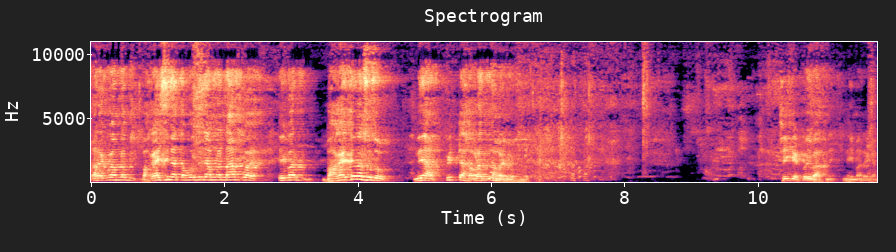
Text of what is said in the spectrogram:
তারা একবার আমরা ভাগাইছি না তবে যদি আমরা নাম কয় এবার ভাগাইতো না শুধু নেয়া পিঠটা হাওড়াত না হইল ঠিক আছে कोई बात नहीं नहीं मारेगा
